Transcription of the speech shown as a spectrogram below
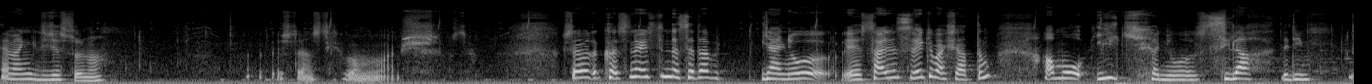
Hemen gideceğiz sonra. 5 tane stick bomba varmış. İşte orada Casino East'in de setup yani o e, Silent Snake'i başlattım. Ama o ilk hani o silah dediğim e,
